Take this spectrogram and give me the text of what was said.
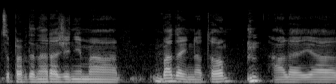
Co prawda na razie nie ma badań na to, ale ja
